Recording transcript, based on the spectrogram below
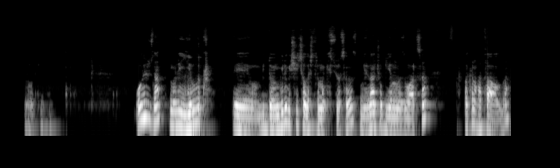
Dur bakayım. O yüzden böyle yıllık e, bir döngülü bir şey çalıştırmak istiyorsanız birden çok yılınız varsa bakın hata aldı.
